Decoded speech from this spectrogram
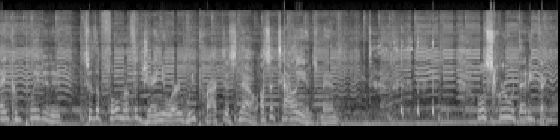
and completed it to the full month of January we practice now. Us Italians, man. we'll screw with anything.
